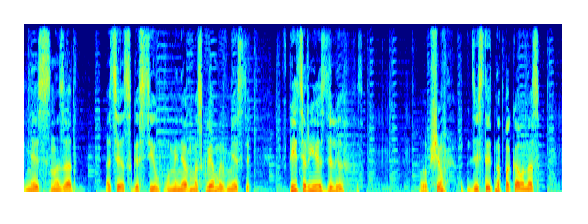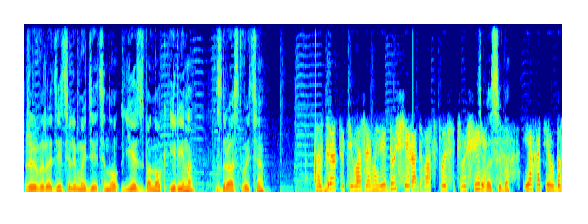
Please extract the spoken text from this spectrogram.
месяц назад отец гостил у меня в Москве, мы вместе в Питер ездили. В общем, действительно, пока у нас живы родители, мы дети. Ну, есть звонок. Ирина, здравствуйте. А, здравствуйте, уважаемые ведущие. Рада вас слышать в эфире. Спасибо. Я хотела бы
